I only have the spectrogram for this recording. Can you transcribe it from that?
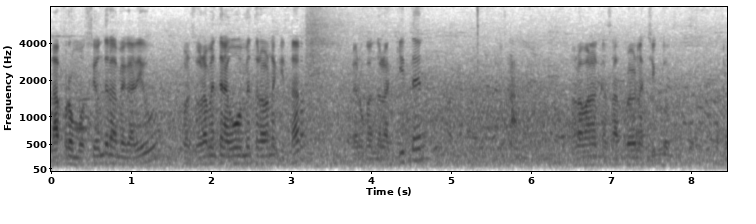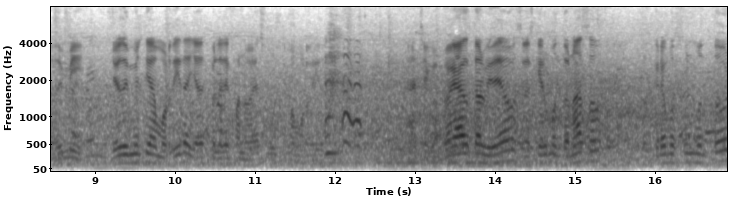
la promoción de la Megadibu. Pues seguramente en algún momento la van a quitar. Pero cuando la quiten, pues no la van a alcanzar. Pruébenla, chicos. Le doy mi, yo doy mi última mordida y ya después le dejo a Noé su última mordida. Ya chicos, espero que haya gustado el video, se les quiere un montonazo, los queremos un montón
